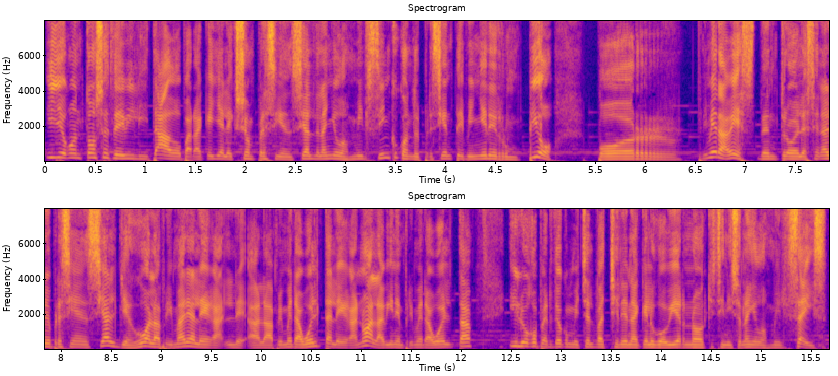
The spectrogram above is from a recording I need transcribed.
y llegó entonces debilitado para aquella elección presidencial del año 2005 cuando el presidente Piñera irrumpió por primera vez dentro del escenario presidencial, llegó a la primaria, a la primera vuelta, le ganó a Lavín en primera vuelta y luego perdió con Michelle Bachelet en aquel gobierno que se inició en el año 2006.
